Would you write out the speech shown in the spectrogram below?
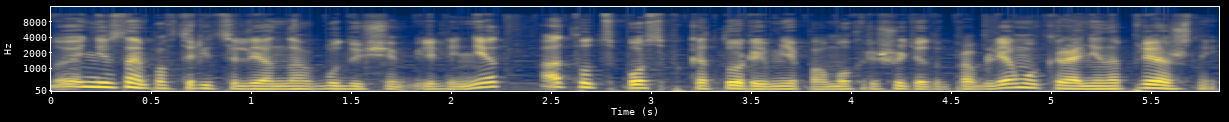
Но я не знаю, повторится ли она в будущем или нет, а тот способ, который мне помог решить эту проблему, крайне напряжный.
